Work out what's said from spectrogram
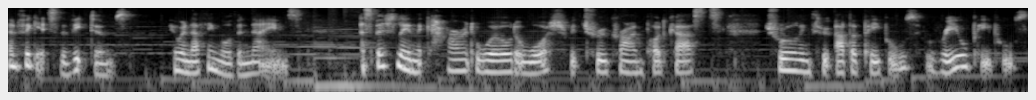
and forgets the victims, who are nothing more than names, especially in the current world awash with true crime podcasts trawling through other people's, real people's,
